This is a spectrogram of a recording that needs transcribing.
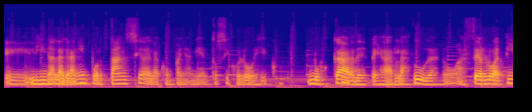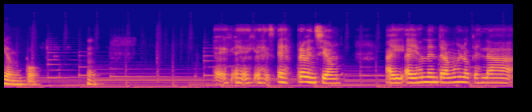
eh, Lina, la gran importancia del acompañamiento psicológico, buscar despejar las dudas, ¿no? hacerlo a tiempo. Es, es, prevención. Ahí, ahí es donde entramos en lo que es la,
